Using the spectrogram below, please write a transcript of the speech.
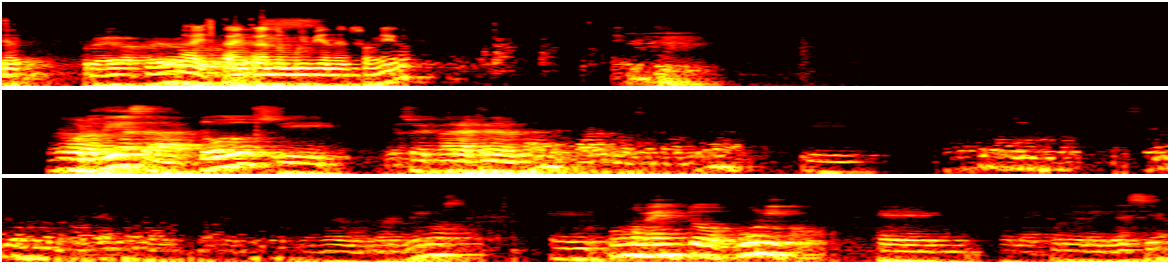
Prueba, prueba. Ahí está entrando muy bien el sonido. Sí. Bueno, buenos días a todos y yo soy el padre Alfredo Hernández, padre de Santa María, y en este domingo, tercer domingo cuaresma, nos reunimos de nuevo, nos reunimos en un momento único en, en la historia de la Iglesia,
